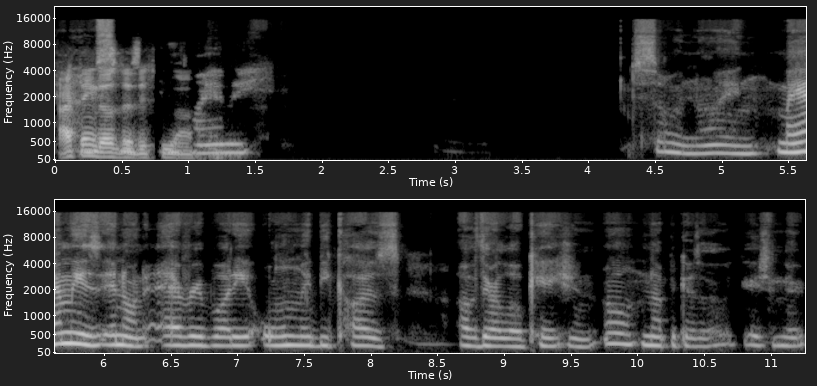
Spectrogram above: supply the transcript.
I think those are the two. Miami. So annoying. Miami is in on everybody only because of their location. Oh, not because of their location. They're,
